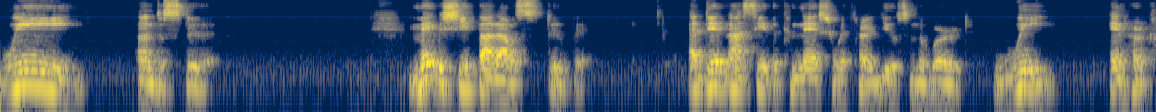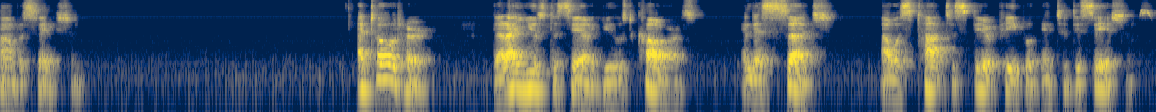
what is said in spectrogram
we understood. Maybe she thought I was stupid. I did not see the connection with her using the word we in her conversation. I told her that I used to sell used cars, and as such, I was taught to steer people into decisions.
